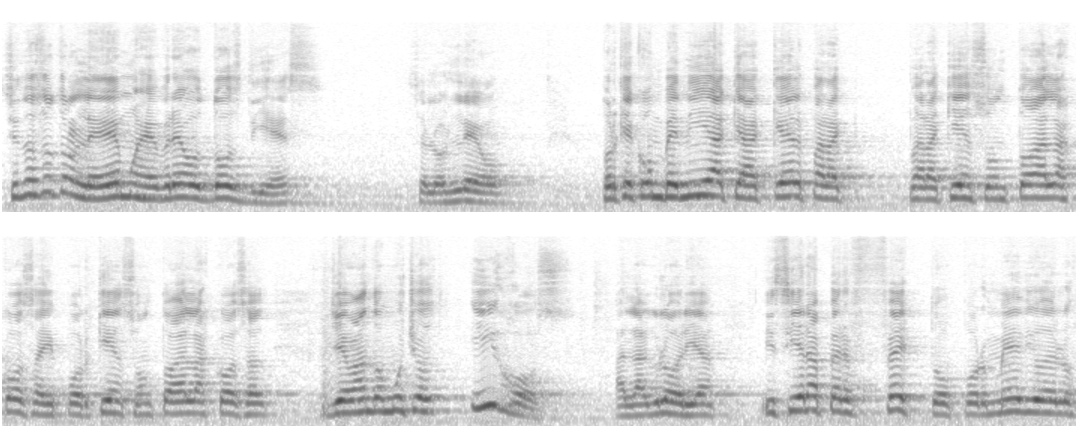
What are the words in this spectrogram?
Si nosotros leemos Hebreos 2.10, se los leo, porque convenía que aquel para, para quien son todas las cosas y por quien son todas las cosas, llevando muchos hijos a la gloria, hiciera perfecto por medio de los,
